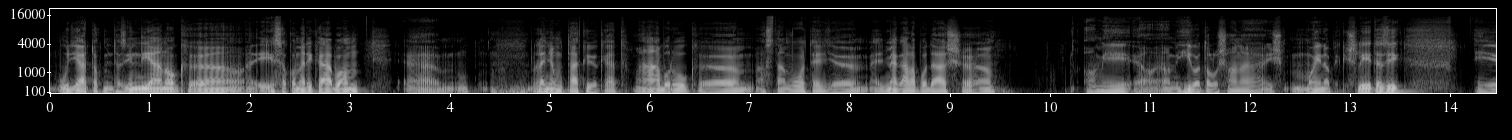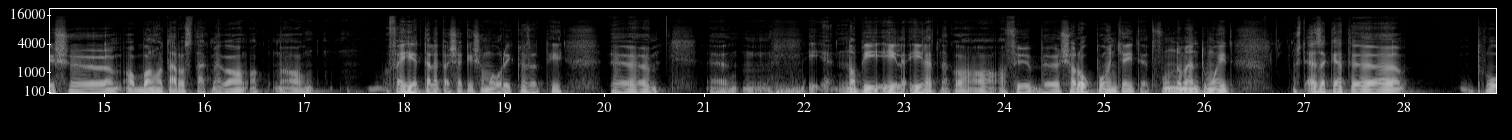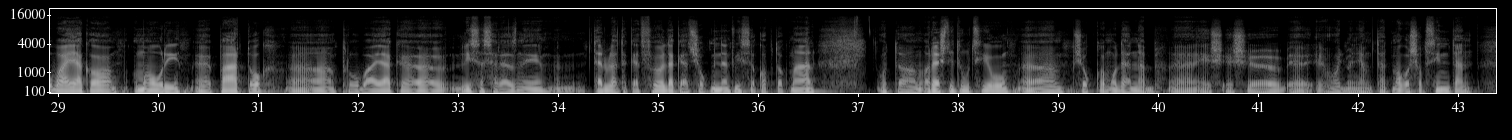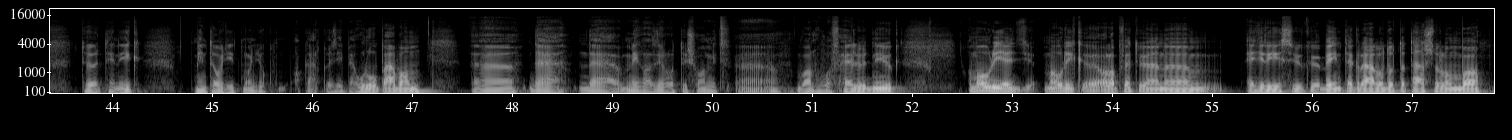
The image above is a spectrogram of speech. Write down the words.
úgy jártak, mint az indiánok Észak-Amerikában, lenyomták őket, háborúk, aztán volt egy, egy megállapodás ami, ami hivatalosan is mai napig is létezik, és abban határozták meg a, a, a, a fehér telepesek és a maurik közötti ö, napi életnek a, a, a főbb sarokpontjait, tehát fundamentumait. Most ezeket próbálják a, a maori pártok, próbálják visszaszerezni területeket, földeket, sok mindent visszakaptak már. Ott a, restitúció sokkal modernebb, és, és hogy mondjam, tehát magasabb szinten történik, mint ahogy itt mondjuk akár Közép-Európában, de, de még azért ott is van, mit, van hova fejlődniük. A Mauri egy, Maurik alapvetően egy részük beintegrálódott a társadalomba,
